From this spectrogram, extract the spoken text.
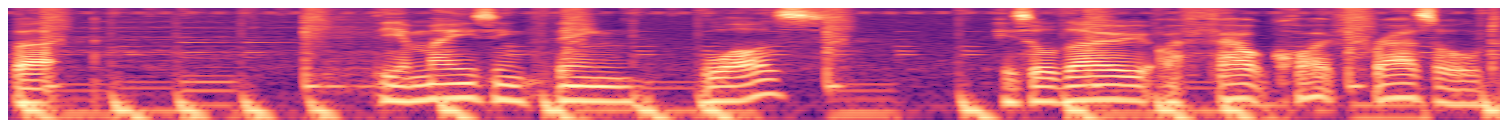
but the amazing thing was is although I felt quite frazzled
